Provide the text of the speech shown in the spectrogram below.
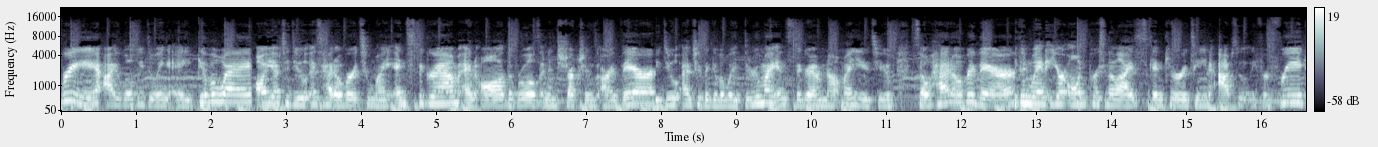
free, I will be doing a giveaway. All you have to do is head over to my Instagram and all the rules and instructions are there. You do enter the giveaway through my Instagram, not my YouTube. So head over there. You can win your own personalized skincare routine absolutely for free.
